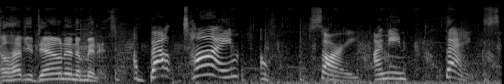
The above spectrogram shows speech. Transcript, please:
I'll have you down in a minute. About time! Oh, sorry. I mean, thanks.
